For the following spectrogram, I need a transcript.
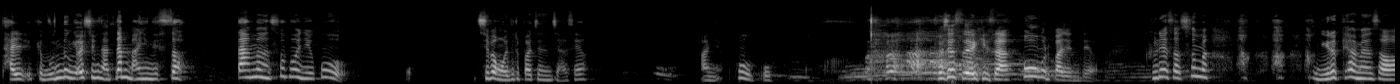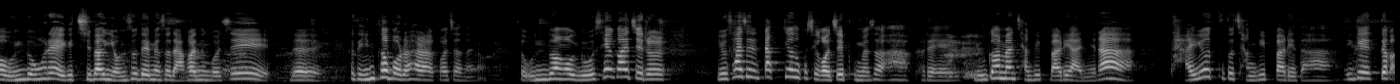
달 이렇게 운동 열심히 난 땀 많이 냈어. 땀은 수분이고 지방 어디로 빠지는지 아세요? 아니요 호흡. 호 보셨어요 기사 호흡으로 빠진대요. 그래서 숨을 헉헉헉 이렇게 하면서 운동을 해야 이게 지방이 연소되면서 나가는 거지. 네. 그래서 인터벌을 하라고 하잖아요. 그래서 운동하고 요 세 가지를 요 사진을 딱 띄워놓고 제가 어제 보면서 아 그래 육아만 장비빨이 아니라 다이어트도 장비빨이다. 이게 내가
